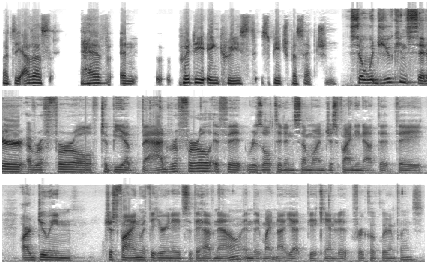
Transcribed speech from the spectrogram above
But the others have an pretty increased speech perception. So, would you consider a referral to be a bad referral if it resulted in someone just finding out that they are doing just fine with the hearing aids that they have now and they might not yet be a candidate for cochlear implants?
